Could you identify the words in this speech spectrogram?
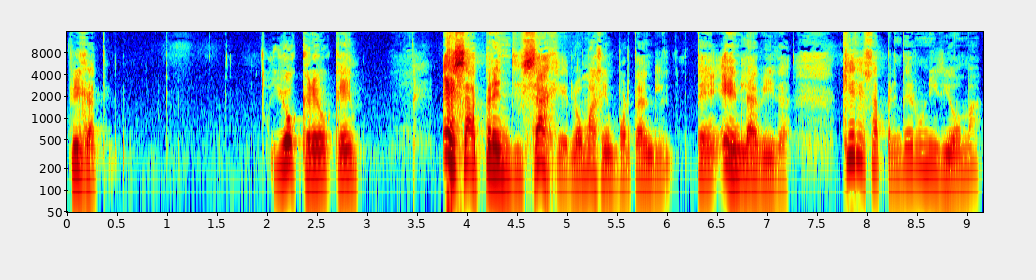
fíjate, yo creo que es aprendizaje lo más importante en la vida. ¿Quieres aprender un idioma?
